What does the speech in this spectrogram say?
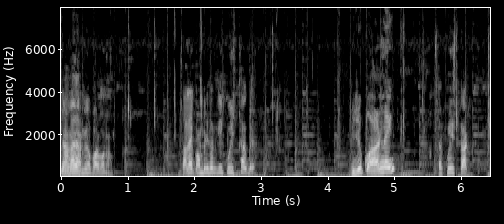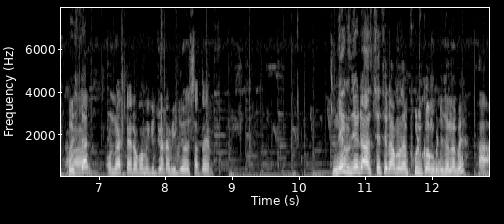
দেখা যাক। আমিও পারব না। তাহলে কম্পিটিশন কি কুইজ থাকবে? কিছু করার নেই। তা কুইজ থাক। কুইজ থাক। অন্য একটা এরকমই কিছু একটা ভিডিওর সাথে নেক্সট যেটা আসছে সেটা আমাদের ফুল কম্পিটিশন হবে। হ্যাঁ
